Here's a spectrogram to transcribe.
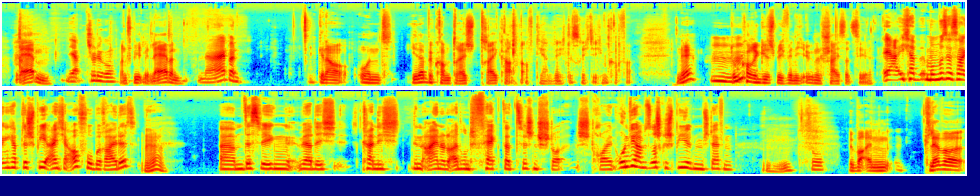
Leben. Ja, Entschuldigung. Man spielt mit Leben. Leben. Genau. Und jeder bekommt drei, drei Karten auf die Hand, wenn ich das richtig im Kopf habe. Ne? Du korrigierst mich, wenn ich irgendeinen Scheiß erzähle. Ja, ich habe, man muss ja sagen, ich habe das Spiel eigentlich auch vorbereitet. Ja. Ähm, deswegen werde ich, kann ich den einen oder anderen Fact dazwischen streuen. Und wir haben es erst gespielt mit dem Steffen. So. Über einen clever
